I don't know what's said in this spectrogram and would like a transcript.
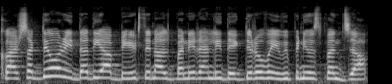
ਕਰ ਸਕਦੇ ਹੋ ਔਰ ਇਦਾਂ ਦੀ ਅਪਡੇਟਸ ਦੇ ਨਾਲ ਬਨੇ ਰਹਿਣ ਲਈ ਦੇਖਦੇ ਰਹੋ। ABP news Punjab.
